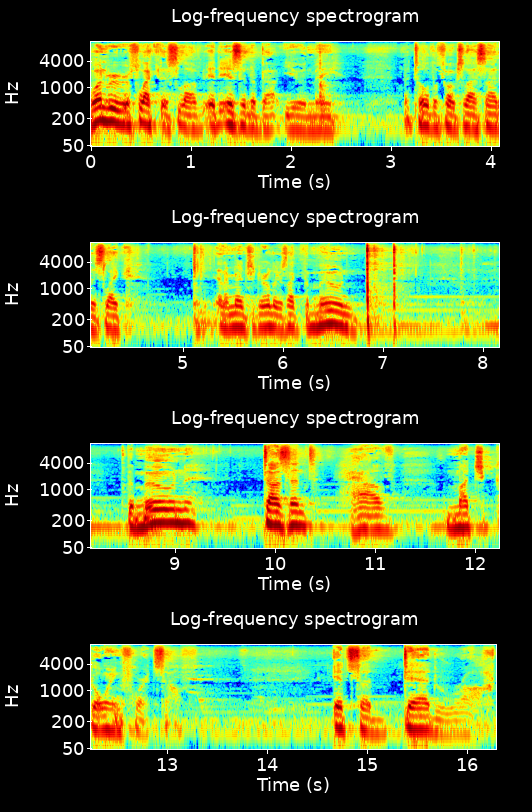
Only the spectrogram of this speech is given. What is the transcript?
When we reflect this love, it isn't about you and me. I told the folks last night, it's like, and I mentioned earlier, it's like the moon. The moon doesn't have much going for itself, it's a dead rock.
